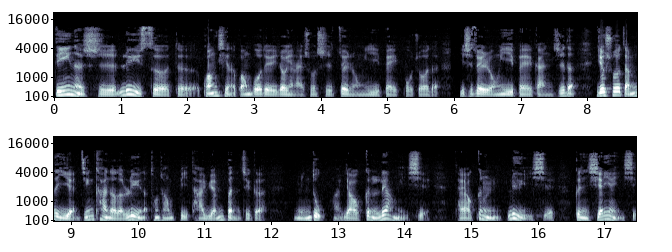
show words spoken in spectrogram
第一呢是绿色的光线的光波对肉眼来说是最容易被捕捉的，也是最容易被感知的。也就是说，咱们的眼睛看到的绿呢，通常比它原本的这个。明度啊要更亮一些，它要更绿一些，更鲜艳一些。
